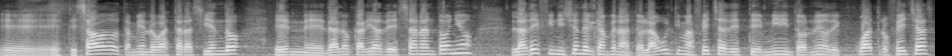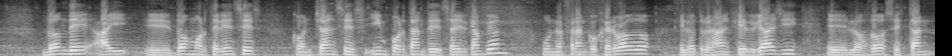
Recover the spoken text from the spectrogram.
eh, este sábado, también lo va a estar haciendo en eh, la localidad de San Antonio. La definición del campeonato, la última fecha de este mini torneo de cuatro fechas, donde hay dos morterenses con chances importantes de salir campeón. Uno es Franco Gerbaudo, el otro es Ángel Galli. Los dos están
